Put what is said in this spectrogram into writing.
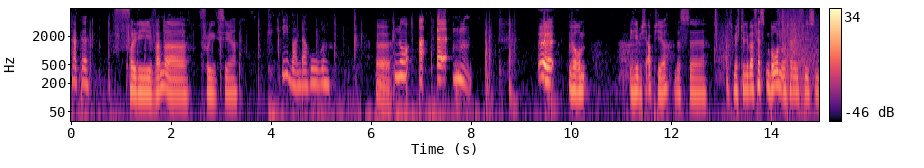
Kacke. voll die Wanderfreaks hier. Die Wanderhuren. Äh. Nur. Ah, äh, hm. Äh, warum hebe ich ab hier? Das, äh, ich möchte lieber festen Boden unter den Füßen.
